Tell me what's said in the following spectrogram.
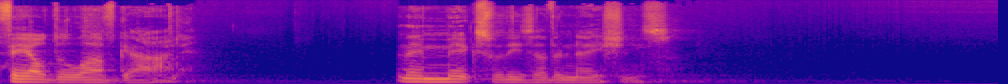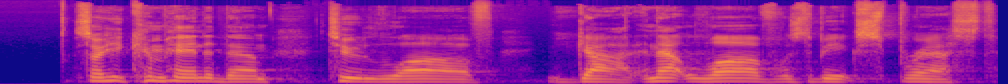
failed to love God. And they mixed with these other nations. So he commanded them to love God. And that love was to be expressed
